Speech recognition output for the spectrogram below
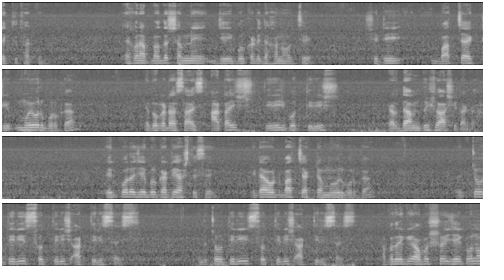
দেখতে থাকুন। এখন আপনাদের সামনে যেই বোরকাটি দেখানো হচ্ছে, সেটি বাচ্চা একটি ময়ূর বোরকা। বোরকাটার সাইজ আঠাইশ, তিরিশ, বত্রিশ। এটার দাম দুশো আশি টাকা। এরপরে যে বোরকাটি আসতেছে, এটা ওর বাচ্চা একটা ময়ূর বোরকা। চৌত্রিশ, ছত্রিশ, আটত্রিশ সাইজ এটা চৌত্রিশ, ছত্রিশ, আটত্রিশ সাইজ আপনাদেরকে অবশ্যই যে কোনো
